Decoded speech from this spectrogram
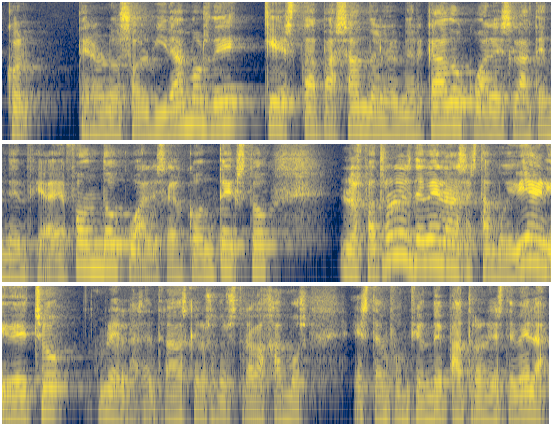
con, pero nos olvidamos de qué está pasando en el mercado, cuál es la tendencia de fondo, cuál es el contexto. Los patrones de velas están muy bien y de hecho, hombre, las entradas que nosotros trabajamos están en función de patrones de vela,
